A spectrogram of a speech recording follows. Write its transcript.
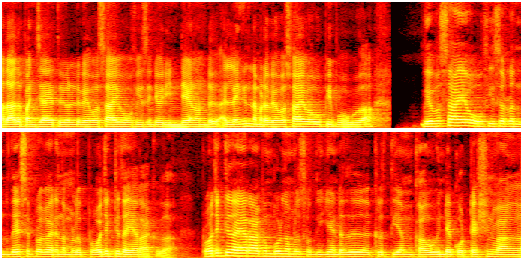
അതാത് പഞ്ചായത്തുകളുടെ വ്യവസായ ഓഫീസിന്റെ ഒരു ഇന്റേൺ ഉണ്ട്. അല്ലെങ്കിൽ നമ്മുടെ വ്യവസായ വകുപ്പിൽ പോകുക. വ്യവസായ ഓഫീസറുടെ നിർദ്ദേശപ്രകാരം നമ്മൾ പ്രോജക്റ്റ് തയ്യാറാക്കുക. പ്രോജക്റ്റ് തയ്യാറാക്കുമ്പോൾ നമ്മൾ ശ്രദ്ധിക്കേണ്ടത് കൃത്യം കൗവിന്റെ കൊട്ടേഷൻ വാങ്ങുക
